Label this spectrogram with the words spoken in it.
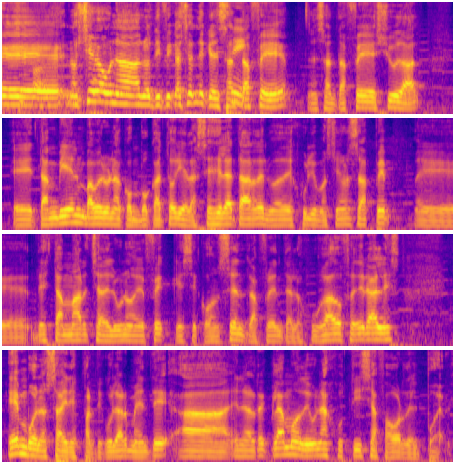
Eh, nos llega una notificación de que en Santa Fe, en Santa Fe Ciudad, eh, también va a haber una convocatoria a las 6 de la tarde, el 9 de julio, Monseñor Zaspe, eh, de esta marcha del 1F que se concentra frente a los juzgados federales, en Buenos Aires particularmente, en el reclamo de una justicia a favor del pueblo.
